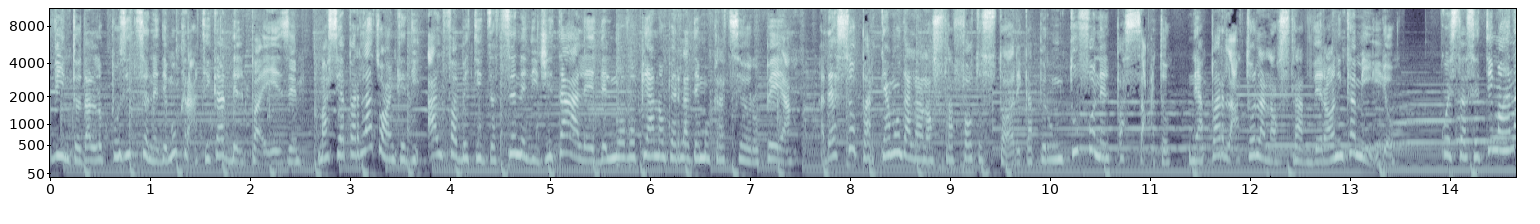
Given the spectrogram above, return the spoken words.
vinto dall'opposizione democratica del paese. Ma si è parlato anche di alfabetizzazione digitale e del nuovo piano per la democrazia europea. Adesso partiamo dalla nostra foto storica per un tuffo nel passato. Ne ha parlato la nostra Veronica Miglio. Questa settimana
